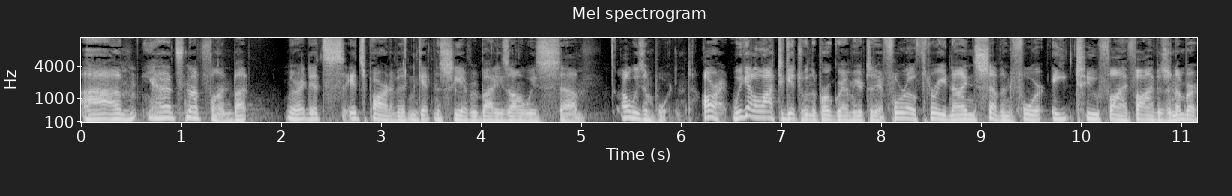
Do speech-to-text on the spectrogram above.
um, yeah, it's not fun. But right, it's it's part of it, and getting to see everybody's always um, always important. All right, we got a lot to get to in the program here today. 403 974 8255 is a number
